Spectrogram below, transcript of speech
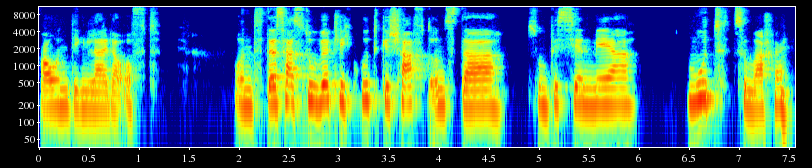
Frauending leider oft. Und das hast du wirklich gut geschafft, uns da so ein bisschen mehr Mut zu machen.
